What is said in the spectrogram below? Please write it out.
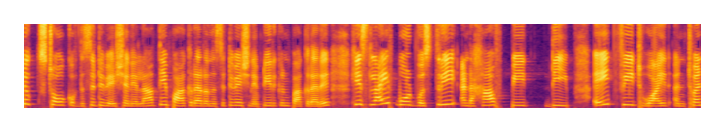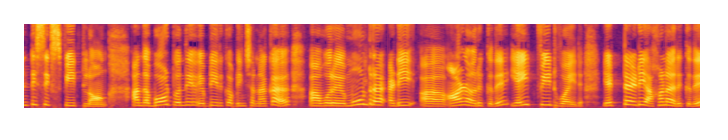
took stock of the situation எல்லாத்தையும் பார்க்குறாரு. அந்த சுச்சுவேஷன் எப்படி இருக்குன்னு பார்க்குறாரு. His life boat was three and half feet deep eight feet wide and twenty six feet long அந்த போட் வந்து எப்படி இருக்குது அப்படின்னு சொன்னாக்கா ஒரு மூன்றரை அடி ஆழம் இருக்குது எயிட் ஃபீட் வைடு எட்டு அடி அகலம் இருக்குது.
